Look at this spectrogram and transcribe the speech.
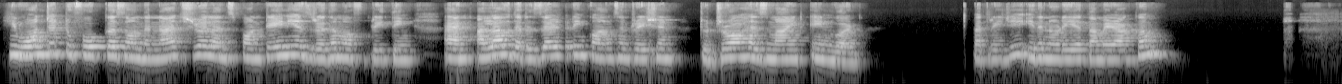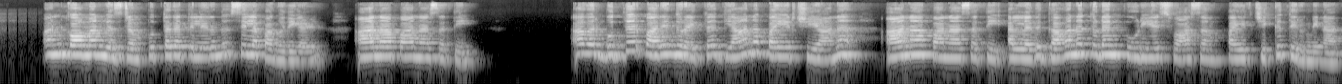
He wanted to focus on the natural and spontaneous rhythm of breathing and allow the resulting concentration to draw his mind inward. Badriji இதனுடைய தமிழாக்கம் அன்காமன் விஸ்டம் புத்தகத்திலிருந்து சில பகுதிகள் ஆனாபானசதி அவர் புத்தர் பரிந்துரைத்த தியான பயிற்சியான ஆனாபானாசதி அல்லது கவனத்துடன் கூடிய சுவாசம் பயிற்சிக்கு திரும்பினார்.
